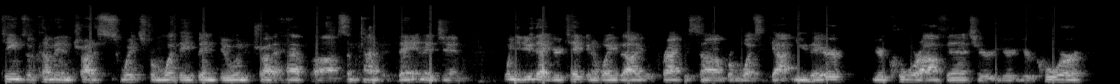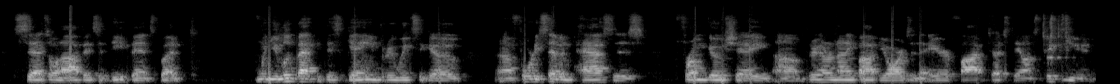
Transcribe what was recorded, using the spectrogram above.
teams will come in and try to switch from what they've been doing to try to have uh, some kind of advantage. And when you do that, you're taking away valuable practice time from what's gotten you there, your core offense, your your your core sets on offense and defense. But when you look back at this game three weeks ago, uh, 47 passes from Gautier, um, 395 yards in the air, five touchdowns. Picayune,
